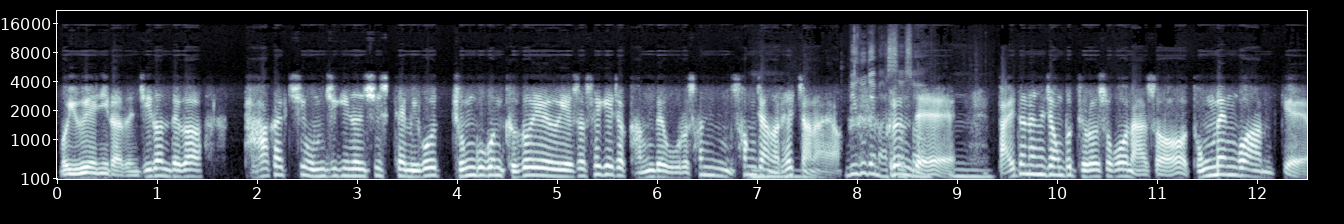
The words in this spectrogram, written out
뭐 UN이라든지 이런 데가 다 같이 움직이는 시스템이고 중국은 그거에 의해서 세계적 강대국으로 선, 성장을 음. 했잖아요. 미국에 맞서서. 그런데 음. 바이든 행정부 들어서고 나서 동맹과 함께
